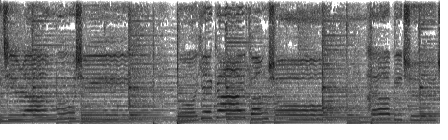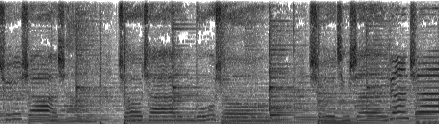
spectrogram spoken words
你既然无心，我也该放手，何必痴痴傻傻纠缠不休，是情深缘浅。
